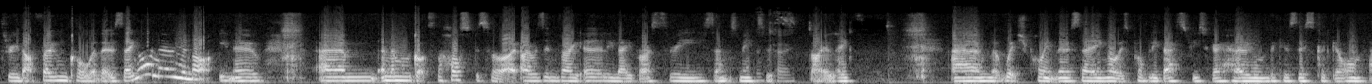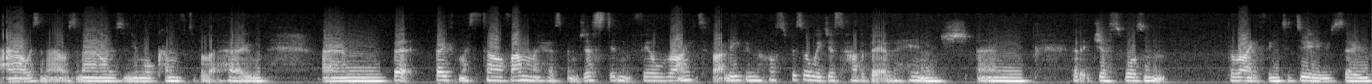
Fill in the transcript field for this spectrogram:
through that phone call where they were saying, oh, no, you're not, you know. Um, and then when we got to the hospital, I, I was in very early labour. I was three centimetres Okay. dilated. Um, at which point they were saying, "Oh, it's probably best for you to go home because this could go on for hours and hours and hours, and you're more comfortable at home." Um, but both myself and my husband just didn't feel right about leaving the hospital. We just had a bit of a hinge um, that it just wasn't the right thing to do. So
